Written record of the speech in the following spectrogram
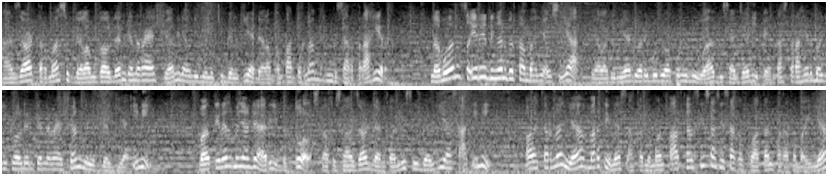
Hazard termasuk dalam Golden Generation yang dimiliki Belgia dalam empat turnamen besar terakhir. Namun, seiring dengan bertambahnya usia, Piala Dunia 2022 bisa jadi pentas terakhir bagi Golden Generation milik Belgia ini. Martinez menyadari betul status Hazard dan kondisi Belgia saat ini. Oleh karenanya, Martinez akan memanfaatkan sisa-sisa kekuatan para pemainnya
